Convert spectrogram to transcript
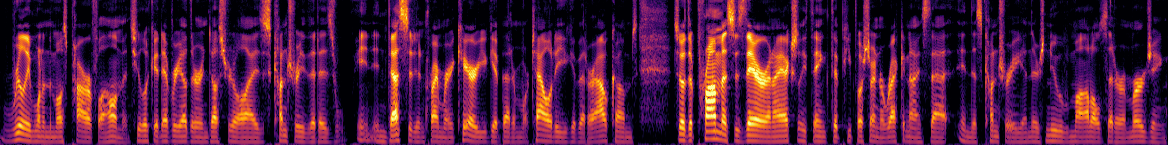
really one of the most powerful elements. You look at every other industrialized country that has in invested in primary care, you get better mortality, you get better outcomes. So the promise is there, and I actually think that people are starting to recognize that in this country, and there's new models that are emerging,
